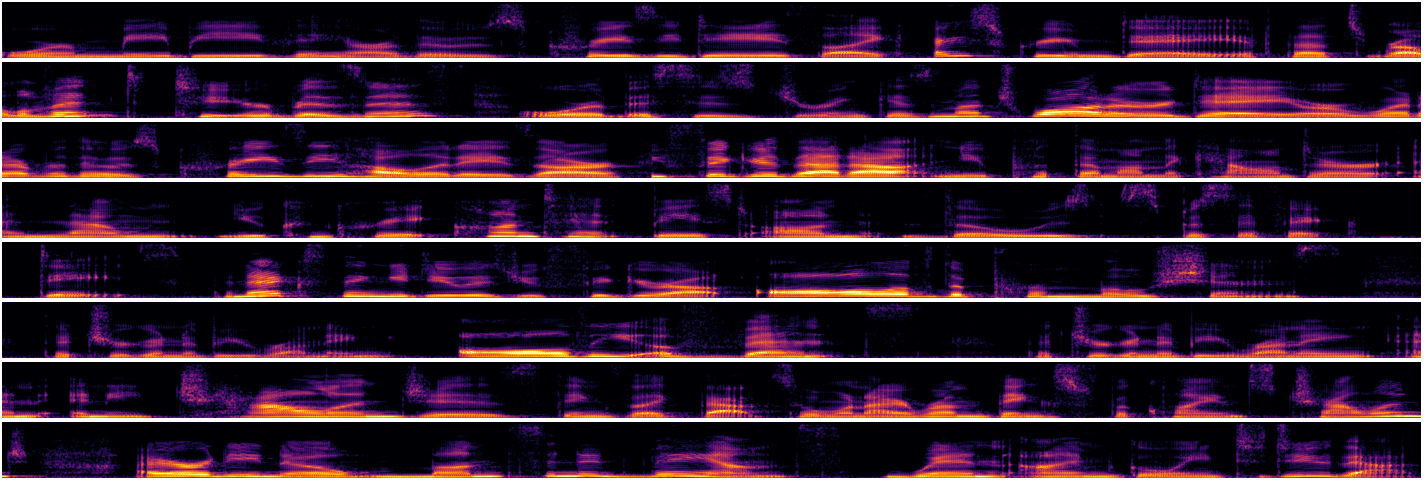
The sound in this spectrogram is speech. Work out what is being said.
or maybe they are those crazy days like ice cream day, if that's relevant to your business, or this is drink as much water day, or whatever those crazy holidays are. You figure that out and you put them on the calendar, and then you can create content based on those specific days. The next thing you do is you figure out all of the promotions that you're going to be running, all the events that you're going to be running and any challenges, things like that. So when I run Thanks for the Clients Challenge, I already know months in advance when I'm going to do that.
